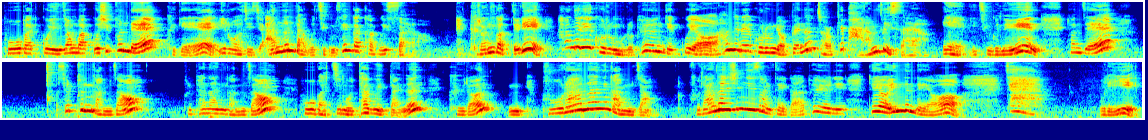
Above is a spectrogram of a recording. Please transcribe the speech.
보호받고 인정받고 싶은데 그게 이루어지지 않는다고 지금 생각하고 있어요. 그런 것들이 하늘의 구름으로 표현됐고요. 하늘의 구름 옆에는 저렇게 바람도 있어요. 예, 이 친구는 현재 슬픈 감정, 불편한 감정, 보호받지 못하고 있다는 그런 음, 불안한 감정, 불안한 심리 상태가 표현이 되어 있는데요. 자, 우리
